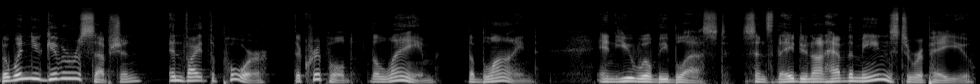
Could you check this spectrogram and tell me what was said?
But when you give a reception, invite the poor, the crippled, the lame, the blind, and you will be blessed, since they do not have the means to repay you.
